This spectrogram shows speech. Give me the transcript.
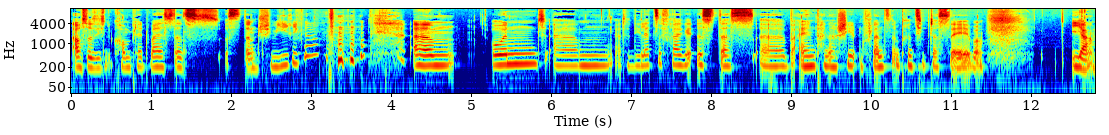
Außer sie komplett weiß, das ist dann schwieriger. ähm, und ähm, also die letzte Frage ist, dass äh, bei allen panaschierten Pflanzen im Prinzip dasselbe. Ja,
